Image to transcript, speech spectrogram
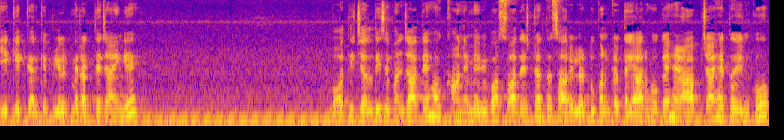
एक एक करके प्लेट में रखते जाएँगे। बहुत ही जल्दी से बन जाते हैं और खाने में भी बहुत स्वादिष्ट है। तो सारे लड्डू बनकर तैयार हो गए हैं। आप चाहे तो इनको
